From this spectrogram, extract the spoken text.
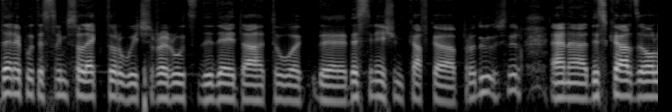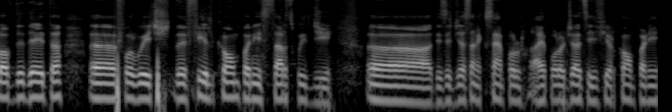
then I put a stream selector which reroutes the data to uh, the destination Kafka producer and uh, discards all of the data uh, for which the field company starts with G. this is just an example. I apologize if your company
